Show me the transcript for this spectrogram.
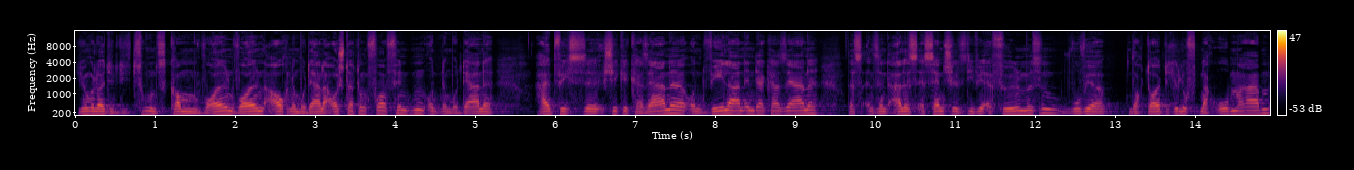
Junge Leute, die zu uns kommen wollen, wollen auch eine moderne Ausstattung vorfinden und eine moderne halbwegs äh, schicke Kaserne und WLAN in der Kaserne. Das sind alles Essentials, die wir erfüllen müssen, wo wir noch deutliche Luft nach oben haben.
